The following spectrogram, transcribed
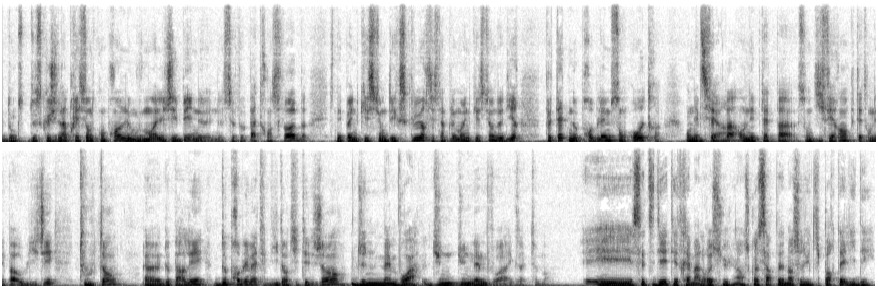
Donc, de ce que j'ai l'impression de comprendre, le mouvement LGB ne, ne se veut pas transphobe. Ce n'est pas une question d'exclure, c'est simplement une question de dire peut-être nos problèmes sont autres. On n'est peut-être pas, on peut-être pas, sont différents. Peut-être on n'est pas obligé tout le temps de parler de problématiques d'identité de genre. D'une même voix. D'une même voix, exactement. Et cette idée était très mal reçue. En tout cas, certainement celui qui portait l'idée.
